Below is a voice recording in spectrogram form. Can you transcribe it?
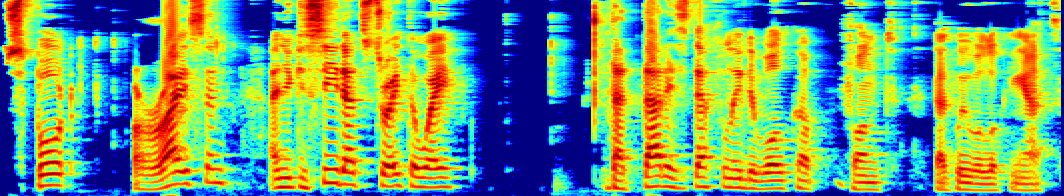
Sport Horizon and you can see that straight away that that is definitely the World Cup font that we were looking at.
